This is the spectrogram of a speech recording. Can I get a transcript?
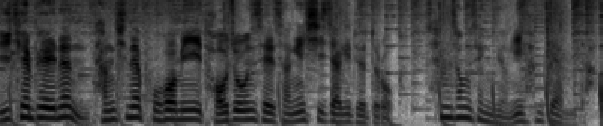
이 캠페인은 당신의 보험이 더 좋은 세상의 시작이 되도록 삼성생명이 함께합니다.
